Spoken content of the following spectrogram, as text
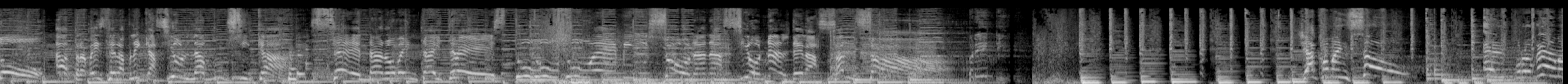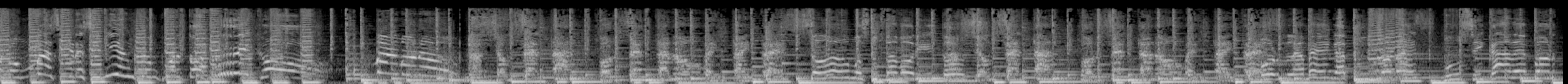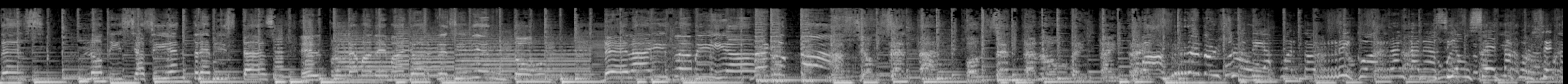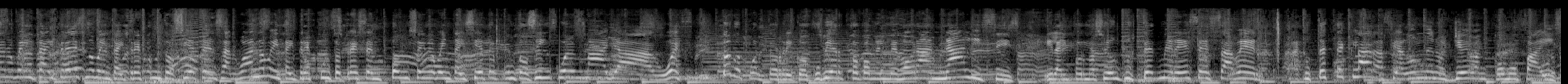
mundo. A través de la aplicación La Música Z93. Tu, tu emisora nacional de la salsa. Ya comenzó el programa con más crecimiento y entrevistas. El programa de mayor crecimiento 93.7 en San Juan, 93.3 en Ponce y 97.5 en Mayagüez. Todo Puerto Rico cubierto con el mejor análisis y la información que usted merece saber para que usted esté clara hacia dónde nos llevan como país.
